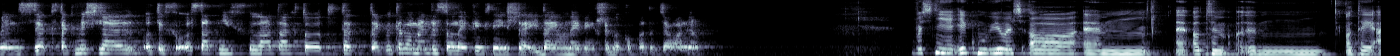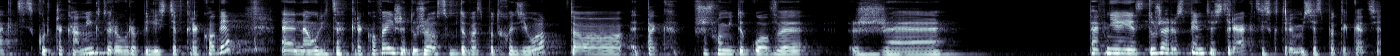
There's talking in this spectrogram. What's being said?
Więc jak tak myślę o tych ostatnich latach, to te, jakby te momenty są najpiękniejsze i dają największego kopa do działania. Właśnie jak mówiłeś o, o tym, o tej akcji z kurczakami, którą robiliście w Krakowie, e, na ulicach Krakowa i że dużo osób do was podchodziło, to tak przyszło mi do głowy, że pewnie jest duża rozpiętość reakcji, z którymi się spotykacie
